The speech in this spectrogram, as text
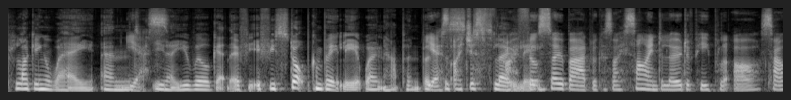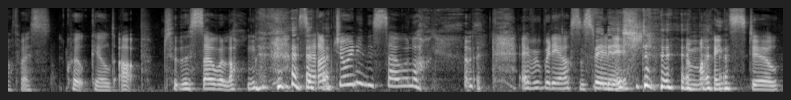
plugging away, and Yes. you know you will get there. If you, if you stop completely, it won't happen. But yes, just I just slowly. I feel so bad because I signed a load of people at our Southwest Quilt Guild up to the sew along. I said I'm joining the sew along. Everybody else is finished, Finished. and mine's still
